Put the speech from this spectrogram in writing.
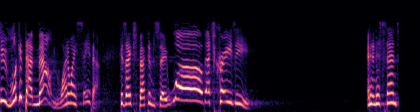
dude, look at that mountain, why do I say that? Because I expect him to say, whoa, that's crazy. And in a sense,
